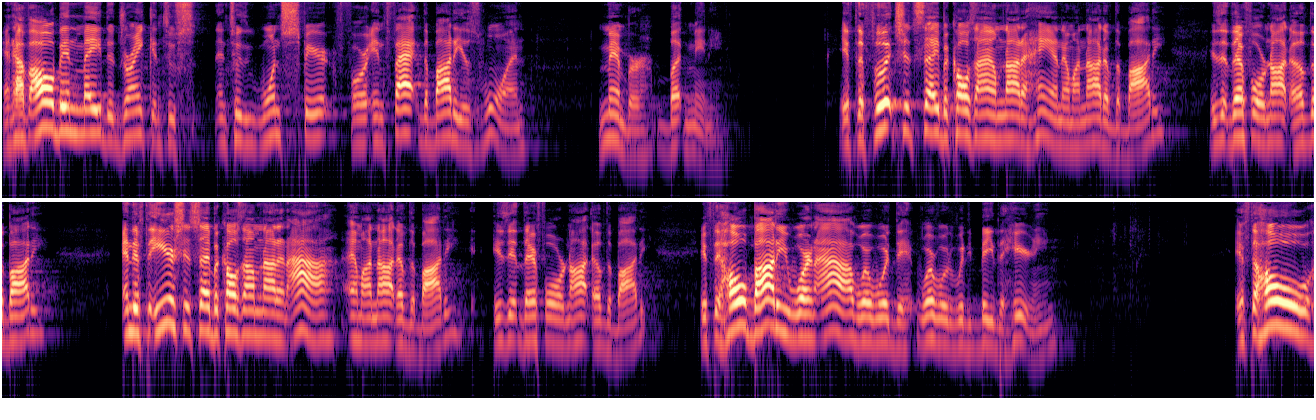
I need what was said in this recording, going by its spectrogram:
and have all been made to drink into, into one Spirit. For in fact, the body is one member, but many. If the foot should say, Because I am not a hand, am I not of the body? Is it therefore not of the body? And if the ear should say, Because I'm not an eye, am I not of the body? Is it therefore not of the body? If the whole body were an eye, where would, the, where would be the hearing? If the whole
